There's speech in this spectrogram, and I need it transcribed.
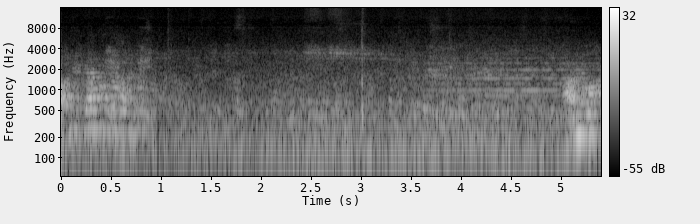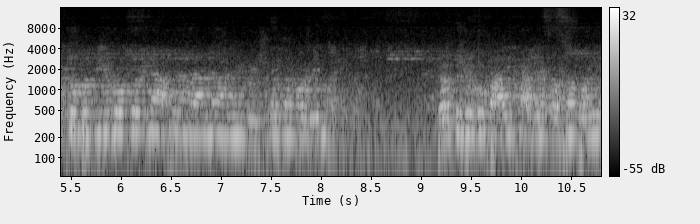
আপনি কেন কথা বলবেন? আমি বক্তব্য দীর্ঘ করি না, আপনার জানেন আমি বেশি কথা বলি। যতটুকু পারি কাজের কথা বলি।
